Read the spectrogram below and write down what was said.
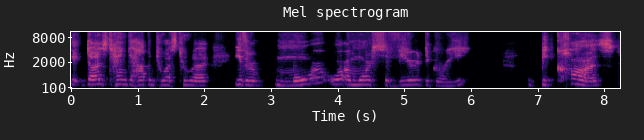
it does tend to happen to us to a either more or a more severe degree because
